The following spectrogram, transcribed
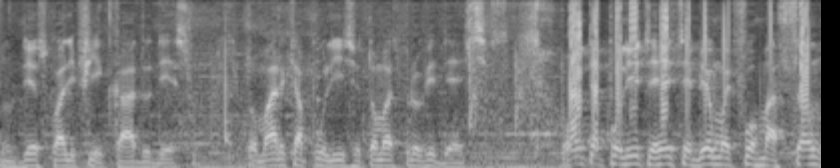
um desqualificado desse. Tomara que a polícia tome as providências. Ontem a polícia recebeu uma informação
